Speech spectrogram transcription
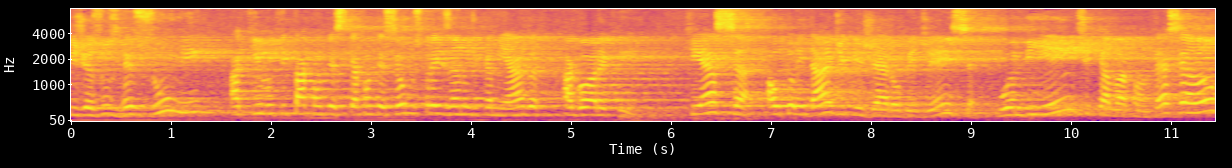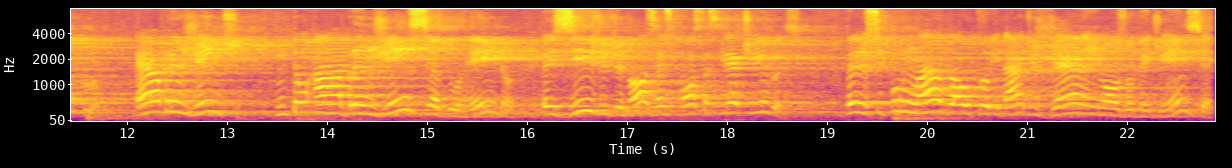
que Jesus resume aquilo que, tá, que aconteceu nos três anos de caminhada agora aqui. Que essa autoridade que gera obediência, o ambiente que ela acontece é amplo, é abrangente. Então a abrangência do reino exige de nós respostas criativas. Veja, se por um lado a autoridade gera em nós obediência,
